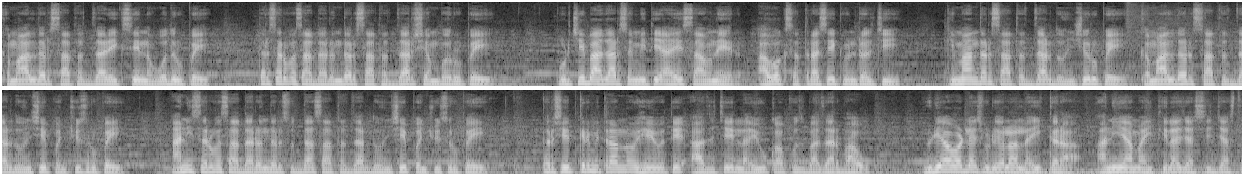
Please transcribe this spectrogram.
कमाल दर सात हजार एकशे नव्वद रुपये तर सर्वसाधारण दर सात हजार शंभर रुपये. पुढची बाजार समिती आहे सावनेर आवक सतराशे क्विंटलची किमान दर सात हजार दोनशे रुपये कमाल दर सात हजार दोनशे पंचवीस रुपये आणि सर्वसाधारण दरसुद्धा सात हजार दोनशे पंचवीस रुपये. तर शेतकरी मित्रांनो हे होते आजचे लाईव्ह कापूस बाजार भाव व्हिडिओ आवडल्यास व्हिडिओला लाईक करा आणि या माहितीला जास्तीत जास्त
